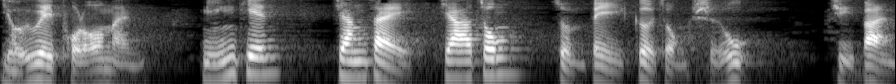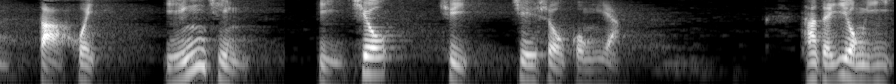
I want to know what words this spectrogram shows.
有一位婆罗门，明天将在家中准备各种食物，举办大会，迎请比丘去接受供养。他的用意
